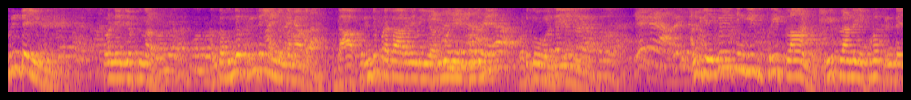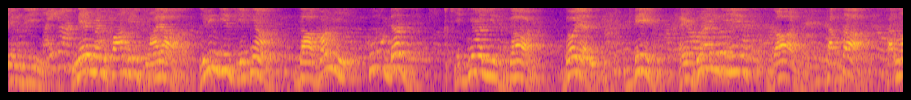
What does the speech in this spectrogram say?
ప్రింట్ అయ్యింది. చూడండి ఏం చెప్తున్నాడు అంతకుముందే ముందే ప్రింట్ అయ్యింది అన్నమాట దా ప్రింట్ ప్రకారమే నీ అడుగు అనేటువంటిది పడుతూ ఉంది. అందుకే everything is pre plan pre plan ఎప్పుడో ప్రింట్ అయ్యింది. Name and form is maya living is yajna the one who does yajna is God doer deed and doing is God karta karma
